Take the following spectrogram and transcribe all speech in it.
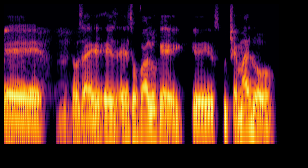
Eh, o sea, ¿e, e, ¿eso fue algo que, que escuché mal o...?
